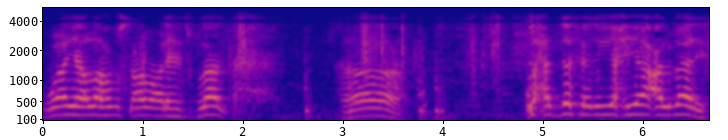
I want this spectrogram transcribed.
ويا الله مستعان عليه تقلان ها وحدثني يحيى على المالك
